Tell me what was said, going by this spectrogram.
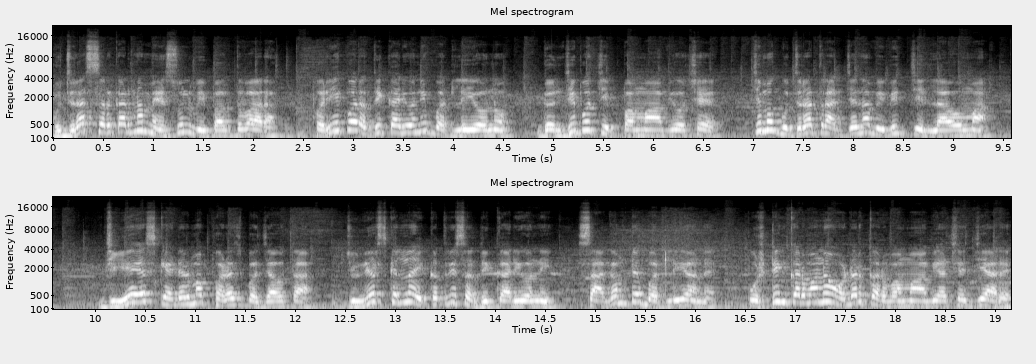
ગુજરાત સરકારના મહેસૂલ વિભાગ દ્વારા ફરી એકવાર અધિકારીઓની બદલીઓનો ગંજીપો ચીપવામાં આવ્યો છે, જેમાં ગુજરાત રાજ્યના વિવિધ જિલ્લાઓમાં જીએએસ કેડરમાં ફરજ બજાવતા જુનિયર સ્કેલના એકત્રીસ અધિકારીઓની સાગમટે બદલી અને પોસ્ટિંગ કરવાના ઓર્ડર કરવામાં આવ્યા છે જ્યારે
